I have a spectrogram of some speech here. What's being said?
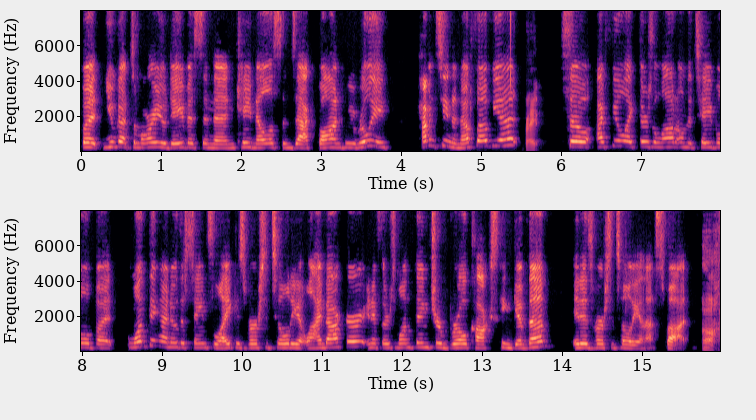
But you've got Demario Davis and then Kaden Elliss and Zack Baun, who really haven't seen enough of yet. Right. So I feel like there's a lot on the table, but one thing I know the Saints like is versatility at linebacker. And if there's one thing Jabril Cox can give them, it is versatility in that spot. Oh,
